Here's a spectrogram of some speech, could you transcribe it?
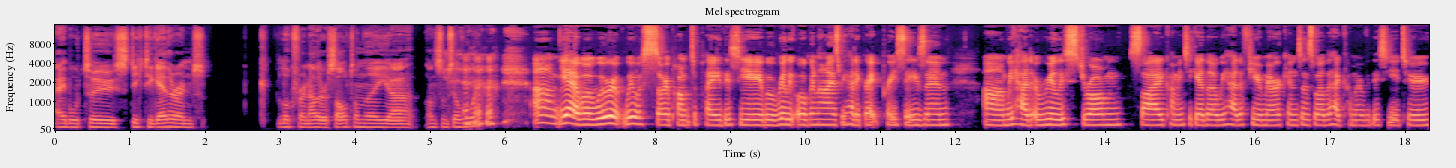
able to stick together and look for another assault on the uh, on some silverware? um, yeah, well, we were we were so pumped to play this year. We were really organised. We had a great preseason. Um, we had a really strong side coming together. We had a few Americans as well that had come over this year too.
